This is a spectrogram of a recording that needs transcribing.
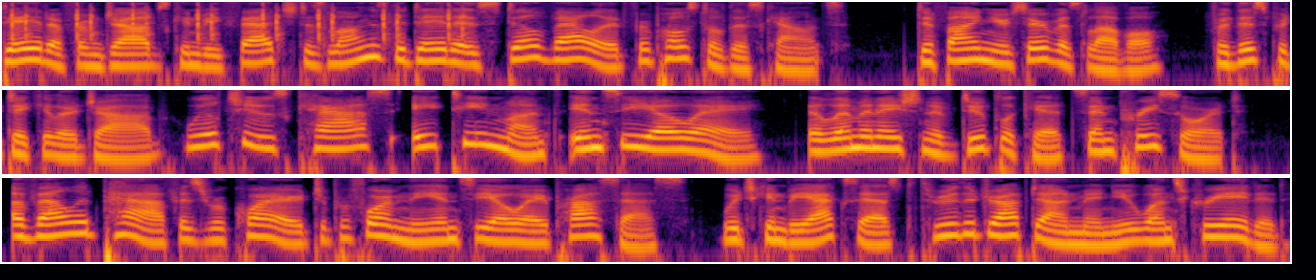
Data from jobs can be fetched as long as the data is still valid for postal discounts. Define your service level. For this particular job, we'll choose CASS 18 month NCOA, elimination of duplicates, and presort. A valid PAF is required to perform the NCOA process, which can be accessed through the drop down menu once created.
